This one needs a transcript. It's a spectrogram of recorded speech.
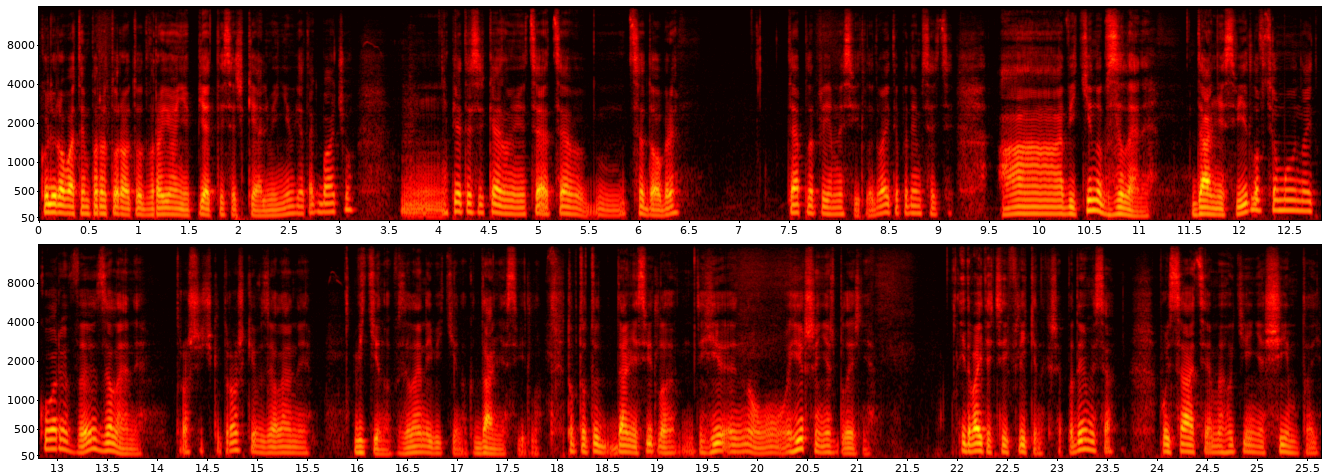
кольорова температура тут в районі 5000 кельвінів, я так бачу. 5000 кельвінів це, це, це добре. Тепле, приємне світло. Давайте подивимося. А відтінок зелене. Дальнє світло в цьому найткорі в зелене. Трошечки, трошки в зелене. відтінок, зелений відтінок, дальнє світло. Тобто тут дальнє світло ну, гірше, ніж ближнє. І давайте цей флікінг ще подивимося. Пульсація, миготіння, шім той.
